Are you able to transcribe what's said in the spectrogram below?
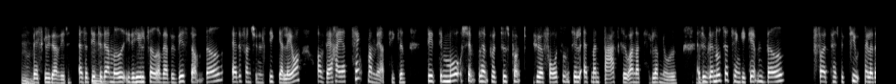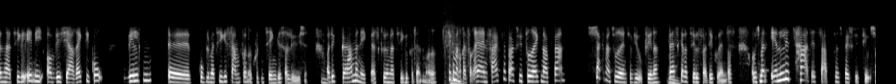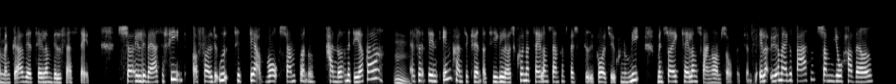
Mm. Hvad skal vi gøre ved det? Altså det er mm. det der med i det hele taget at være bevidst om, hvad er det for en journalistik, jeg laver, og hvad har jeg tænkt mig med artiklen? Det, det må simpelthen på et tidspunkt høre fortiden til, at man bare skriver en artikel om noget. Altså vi bliver nødt til at tænke igennem, hvad for et perspektiv taler den her artikel ind i, og hvis jeg er rigtig god, hvilken øh, problematik i samfundet kunne den tænkes at løse. Mm. Og det gør man ikke ved at skrive en artikel på den måde. Så kan man mm. referere en faktaboks, vi føder ikke nok børn, så kan man tage ud og interviewe kvinder. Hvad mm. skal der til, for at det kunne ændres? Og hvis man endelig tager det samfundsperspektiv, som man gør ved at tale om velfærdsstat, så vil det være så fint at folde det ud til der, hvor samfundet har noget med det at gøre. Mm. Altså, det er en inkonsekvent artikel også, kun at tale om samfundsperspektivet i forhold til økonomi, men så ikke tale om svangeromsorg, for eksempel. Eller øremærket barsel, som jo har været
